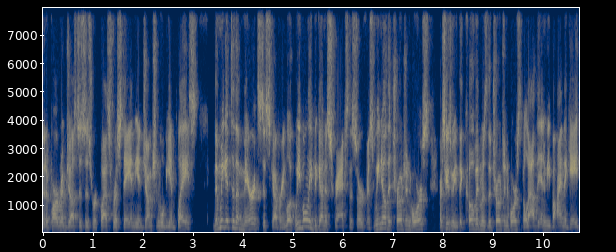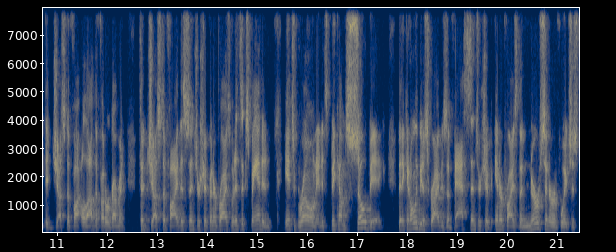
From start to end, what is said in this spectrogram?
the Department of Justice's request for a stay, and the injunction will be in place. Then we get to the merits discovery. Look, we've only begun to scratch the surface. We know that Trojan horse, or excuse me, that COVID was the Trojan horse that allowed the enemy behind the gate that justify allowed the federal government to justify this censorship enterprise, but it's expanded, it's grown, and it's become so big that it can only be described as a vast censorship enterprise, the nerve center of which is,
